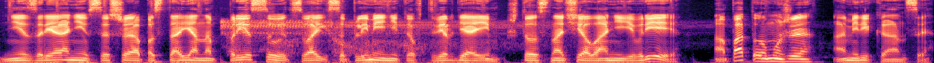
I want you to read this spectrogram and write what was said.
Не зря они в США постоянно прессуют своих соплеменников, твердя им, что сначала они евреи, а потом уже американцы.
